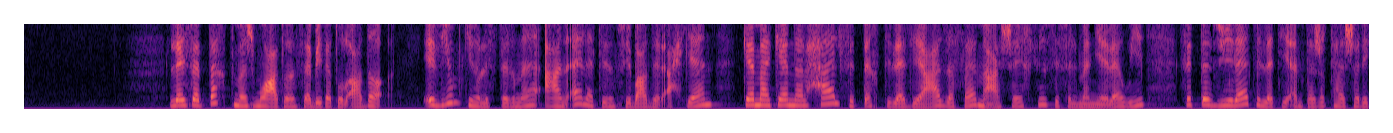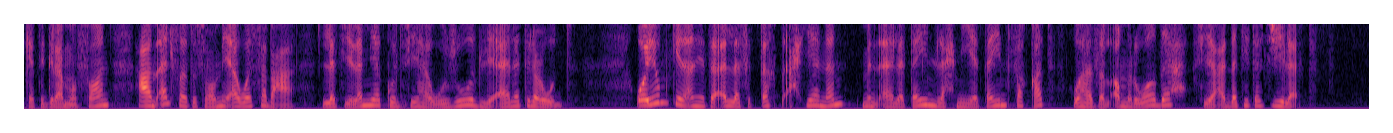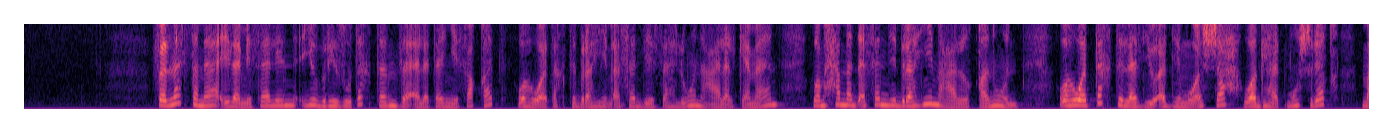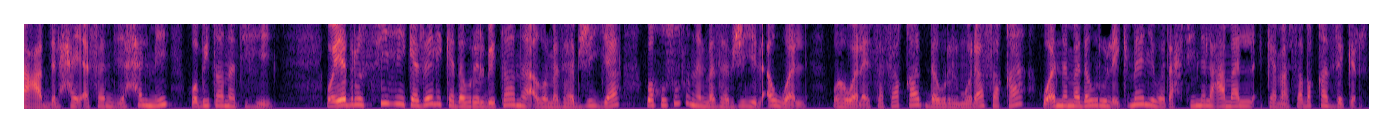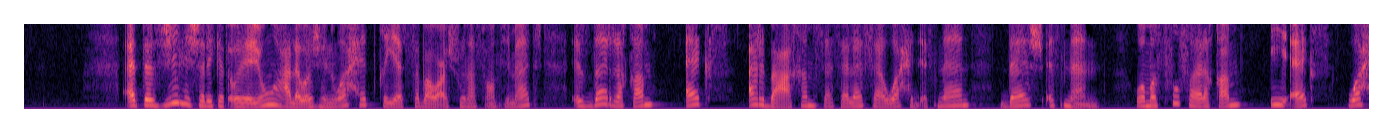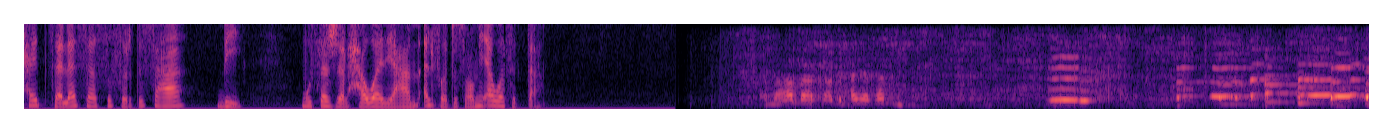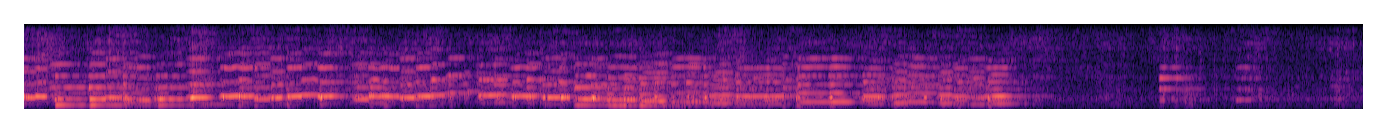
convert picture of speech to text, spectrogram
ليس التخت مجموعة ثابتة الأعضاء إذ يمكن الاستغناء عن آلة في بعض الأحيان كما كان الحال في التخت الذي عزف مع الشيخ يوسف المنيلاوي في التسجيلات التي أنتجتها شركة جراموفون عام 1907 التي لم يكن فيها وجود لآلة العود. ويمكن أن يتألف التخت أحيانا من آلتين لحنيتين فقط وهذا الأمر واضح في عدة تسجيلات. فلنستمع إلى مثال يبرز تختا ذا آلتين فقط وهو تخت إبراهيم أفندي سهلون على الكمان ومحمد أفندي إبراهيم على القانون وهو التخت الذي يؤدي موشح وجهة مشرق مع عبد الحي أفندي حلمي وبطانته. ويبرز فيه كذلك دور البطانة أو المذهبجية وخصوصا المذهبجي الأول وهو ليس فقط دور المرافقة وإنما دور الإكمال وتحسين العمل كما سبق الذكر. التسجيل لشركة أوديون على وجه واحد قياس 27 سنتيمتر إصدار رقم X 45312-2 ومصفوفة رقم EX 1309B مسجل حوالي عام 1906 نعم عبد الحي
